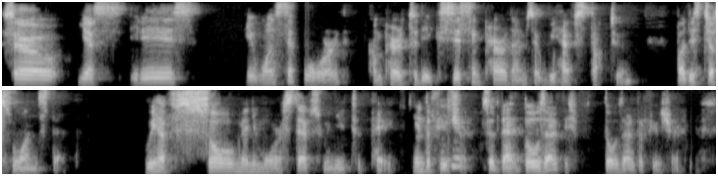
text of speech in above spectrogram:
So yes, it is a one step forward compared to the existing paradigms that we have stuck to, but it's just one step we have so many more steps we need to take in the future. So that those are the those are the future. Yes.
